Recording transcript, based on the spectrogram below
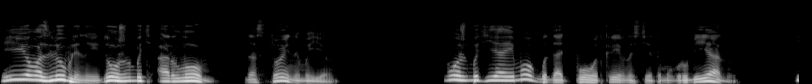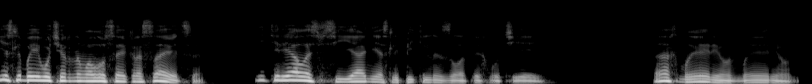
и ее возлюбленный должен быть орлом, достойным ее. Может быть, я и мог бы дать повод к ревности этому грубияну, если бы его черноволосая красавица не терялась в сиянии ослепительных золотых лучей. Ах, Мэрион, Мэрион.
